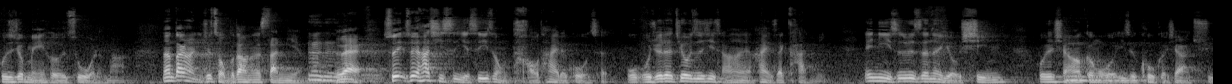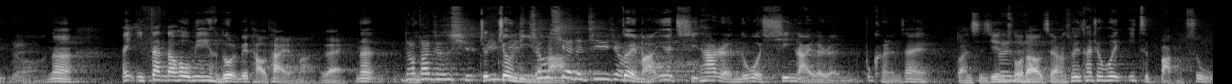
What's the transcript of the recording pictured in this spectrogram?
或者就没合作了嘛。那当然你就走不到那个三年嘛，对不对？所以所以它其实也是一种淘汰的过程。我我觉得就日系厂商来讲，他也在看你，哎，你是不是真的有心，或者想要跟我一直 cook 下去对哦？那哎，一旦到后面，很多人被淘汰了嘛，对不对？那那他就是学就就你了嘛对嘛？因为其他人如果新来的人不可能在短时间做到这样，所以他就会一直绑住，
